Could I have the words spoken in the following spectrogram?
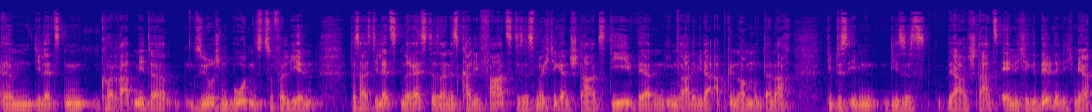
ähm, die letzten Quadratmeter syrischen Bodens zu verlieren. Das heißt, die letzten Reste seines Kalifats, dieses Möchtegern-Staats, die werden ihm gerade wieder abgenommen und danach gibt es eben dieses ja, staatsähnliche Gebilde nicht mehr.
